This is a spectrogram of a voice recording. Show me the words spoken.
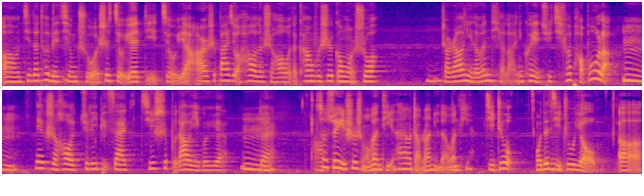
嗯，记得特别清楚，是九月底，九月二十八九号的时候，我的康复师跟我说，嗯，找着你的问题了，你可以去骑车跑步了。嗯，那个时候距离比赛其实不到一个月。嗯，对。这所以是什么问题？他要找着你的问题，脊柱，我的脊柱有。呃，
